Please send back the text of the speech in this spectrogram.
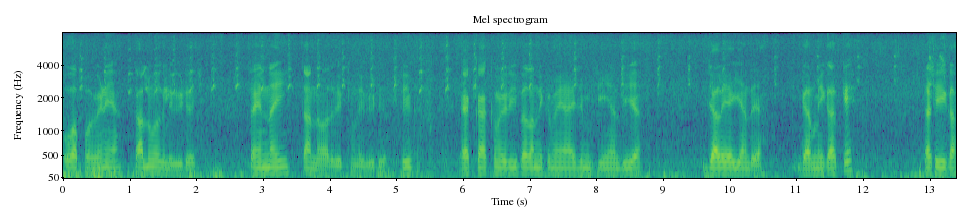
ਉਹ ਆਪਾਂ ਵੇਣੇ ਆ। ਕੱਲ ਨੂੰ ਅਗਲੀ ਵੀਡੀਓ 'ਚ। ਤਾਂ ਇੰਨਾ ਹੀ। ਧੰਨਵਾਦ ਵੇਖਣ ਲਈ ਵੀਡੀਓ। ਠੀਕ? ਇੱਕ ਅੱਖ ਮੇਰੀ ਪਤਾ ਨਹੀਂ ਕਿਵੇਂ ਆਏ ਜਿ ਮਚੀ ਜਾਂਦੀ ਆ, ਜਲੇ ਆਈ ਜਾਂਦੇ ਆ, ਗਰਮੀ ਕਰਕੇ। ਤਾਂ ਠੀਕ ਆ।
